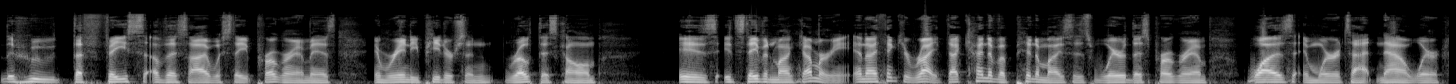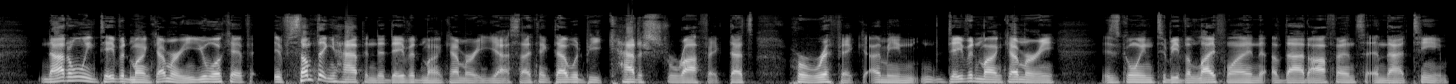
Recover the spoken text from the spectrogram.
who the face of this Iowa State program is, and Randy Peterson wrote this column. Is it's David Montgomery, and I think you're right. That kind of epitomizes where this program was and where it's at now. Where not only David Montgomery, you look at if, if something happened to David Montgomery, yes, I think that would be catastrophic. That's horrific. I mean, David Montgomery is going to be the lifeline of that offense and that team.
